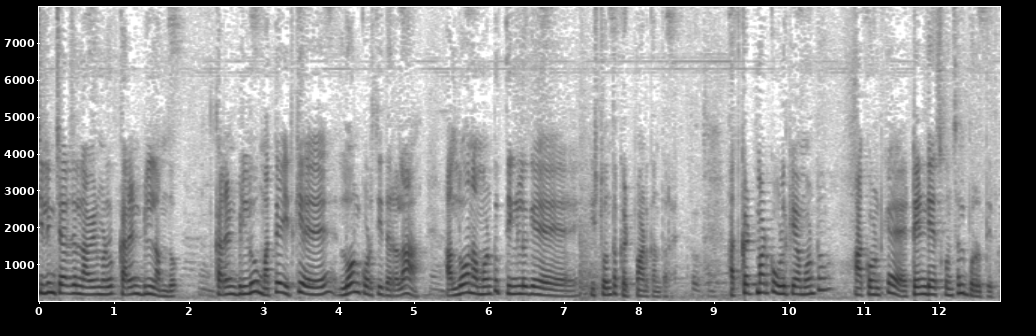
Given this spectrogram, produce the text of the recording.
ಚಿಲ್ಲಿಂಗ್ ಚಾರ್ಜಲ್ಲಿ ನಾವೇನು ಮಾಡೋದು ಕರೆಂಟ್ ಬಿಲ್ ನಮ್ಮದು ಕರೆಂಟ್ ಬಿಲ್ಲು ಮತ್ತು ಇದಕ್ಕೆ ಲೋನ್ ಕೊಡ್ತಿದ್ದಾರಲ್ಲ ಆ ಲೋನ್ ಅಮೌಂಟು ತಿಂಗಳಿಗೆ ಇಷ್ಟು ಅಂತ ಕಟ್ ಮಾಡ್ಕೊಂತಾರೆ. ಅದು ಕಟ್ ಮಾಡ್ಕೊ ಉಳಿಕೆ ಅಮೌಂಟು ಅಕೌಂಟ್ಗೆ ಟೆನ್ ಡೇಸ್ಗೊಂದ್ಸಲ ಬರುತ್ತೆ ಇದು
